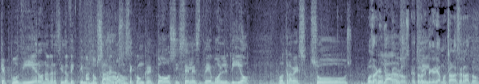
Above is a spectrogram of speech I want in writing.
Que pudieron haber sido víctimas. No sabemos si se concretó, si se les devolvió otra vez sus Vos sabés que yo, rodados. Carlos, esto es lo que te quería mostrar hace rato.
